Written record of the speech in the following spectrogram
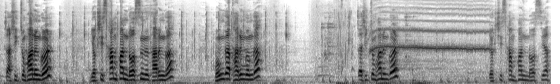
이. 자식 좀 하는 걸? 역시 삼환 러스는 다른가? 뭔가 다른 건가? 자식 좀 하는 걸? 역시 삼환 러스야.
